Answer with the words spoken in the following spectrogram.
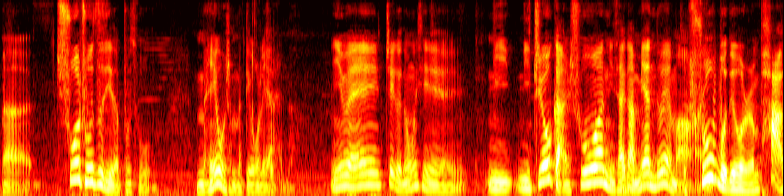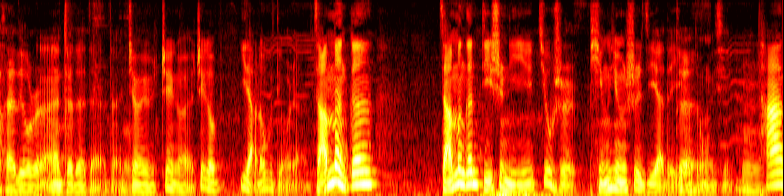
呃，说出自己的不足没有什么丢脸的，因为这个东西，你你只有敢说，你才敢面对嘛。说不丢人，怕才丢嗯，人。对对对对，就是这个这个一点都不丢人。咱们跟咱们跟迪士尼就是平行世界的一个东西，嗯他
